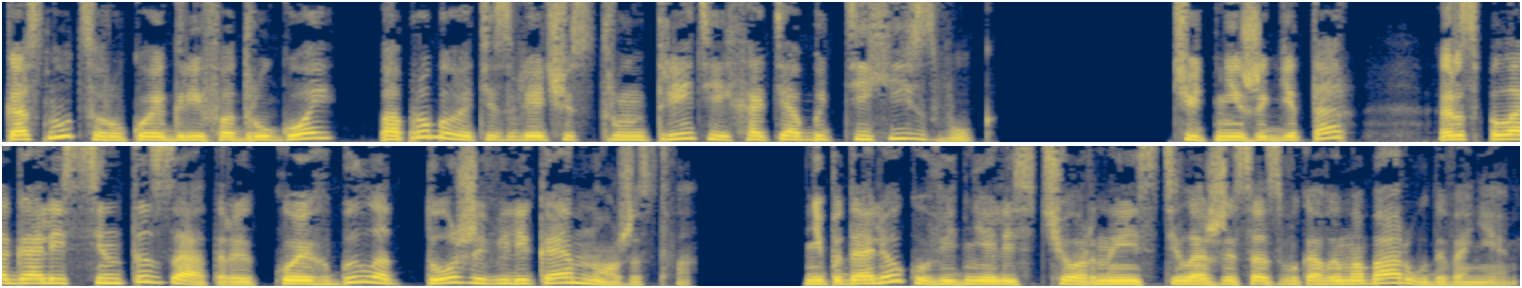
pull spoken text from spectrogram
коснуться рукой грифа другой, попробовать извлечь из струн третий хотя бы тихий звук. Чуть ниже гитар располагались синтезаторы, коих было тоже великое множество. Неподалеку виднелись черные стеллажи со звуковым оборудованием,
